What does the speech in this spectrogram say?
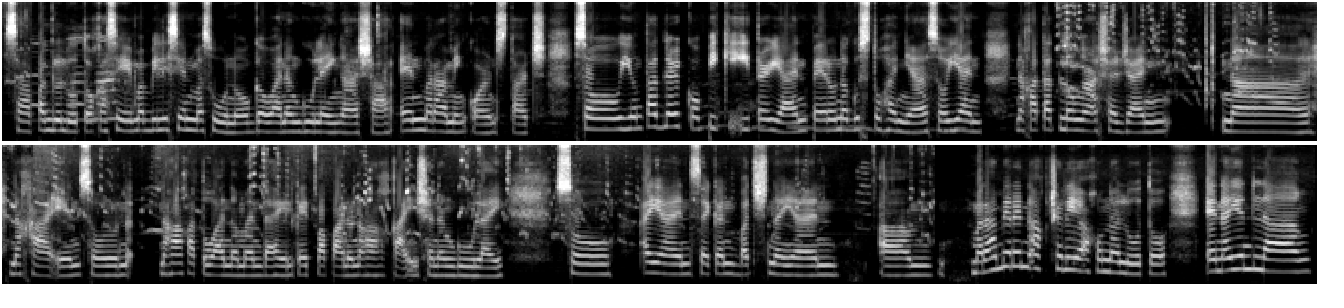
sa pagluluto kasi mabilis yan masunog, gawa ng gulay nga siya and maraming cornstarch. So, yung toddler ko, picky eater yan, pero nagustuhan niya. So, yan, nakatatlo nga siya dyan na nakain. So, na- nakakatuwa naman dahil kahit papano nakakakain siya ng gulay. So, ayan, second batch na yan. Um, marami rin actually akong naluto. And ayun lang.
